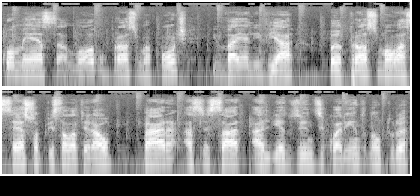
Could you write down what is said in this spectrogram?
começa logo próximo à ponte e vai aliviar uh, próximo ao acesso à pista lateral para acessar ali a 240 na altura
